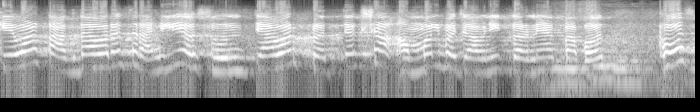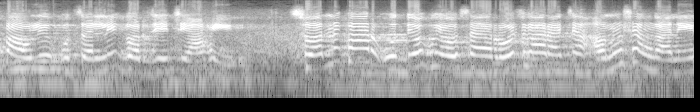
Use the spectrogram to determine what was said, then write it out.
केवळ कागदावरच राहिली असून त्यावर प्रत्यक्ष अंमलबजावणी करण्याबाबत ठोस पावले उचलणे गरजेचे आहे. स्वर्णकार उद्योग व्यवसाय रोजगाराच्या अनुषंगाने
